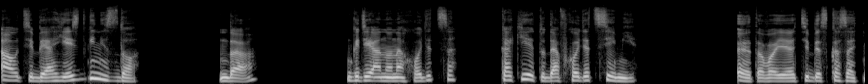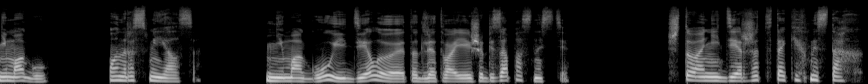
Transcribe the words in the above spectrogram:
«А у тебя есть гнездо?» «Да». «Где оно находится? Какие туда входят семьи?» «Этого я тебе сказать не могу». Он рассмеялся. «Не могу и делаю это для твоей же безопасности». «Что они держат в таких местах?»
